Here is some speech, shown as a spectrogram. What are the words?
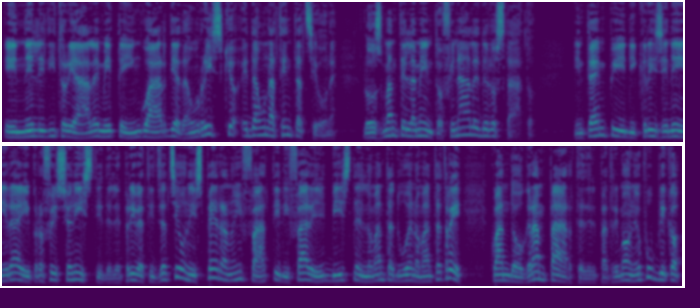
e nell'editoriale mette in guardia da un rischio e da una tentazione, lo smantellamento finale dello Stato. In tempi di crisi nera i professionisti delle privatizzazioni sperano infatti di fare il bis del 92-93, quando gran parte del patrimonio pubblico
